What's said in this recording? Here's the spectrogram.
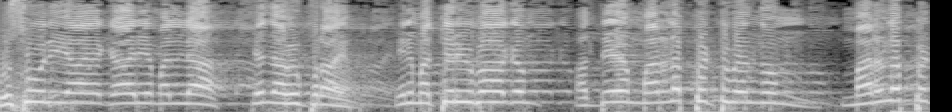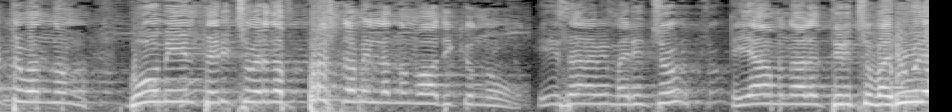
ഉസൂലിയായ കാര്യമല്ല എന്ന അഭിപ്രായം. ഇനി മറ്റൊരു വിഭാഗം അദ്ദേഹം മരണപ്പെട്ടുവെന്നും മരണപ്പെട്ടുവെന്നും ഭൂമിയിൽ തിരിച്ചു വരുന്ന പ്രശ്നമില്ലെന്നും വാദിക്കുന്നു. ഈസാ നബി മരിച്ചു തിയാമനാളിൽ തിരിച്ചു വരൂല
